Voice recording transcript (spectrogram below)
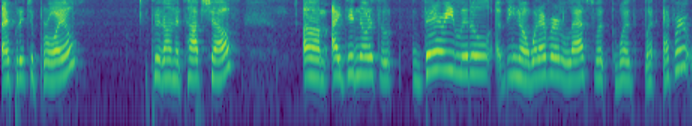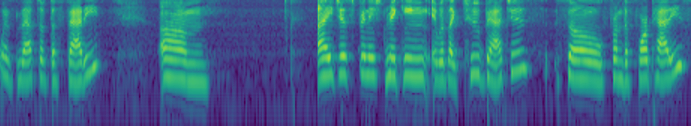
I put it to broil put it on the top shelf. Um, I did notice very little, you know, whatever left, what, what, whatever was left of the fatty. Um, I just finished making, it was like two batches. So from the four patties.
